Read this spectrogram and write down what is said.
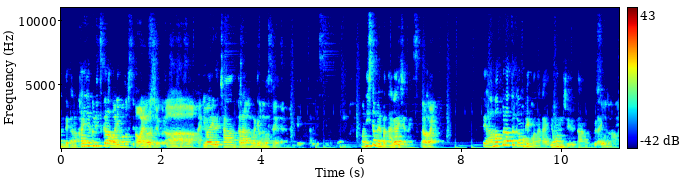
なんで、あの解約率から割り戻してる。あ割り戻してるからいいわゆるチャーンから割り戻すやつなんで、あれですけども、まあ、にしてもやっぱ長いじゃないですか。長い。で、アマプラとかも結構長い、40何ぐらいかな。そうだね。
